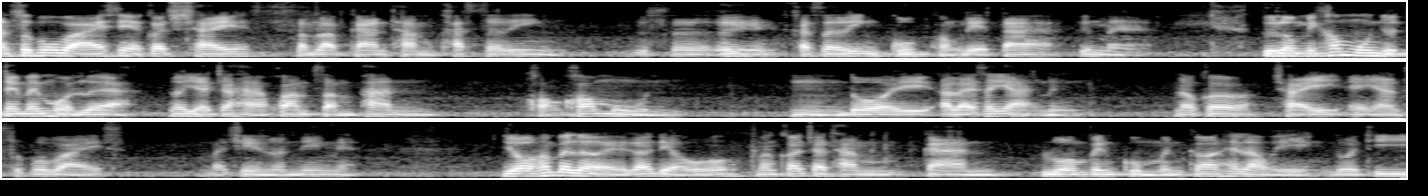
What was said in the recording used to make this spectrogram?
unsupervised เนี่ยก็จะใช้สำหรับการทำ clustering user เอ้ย clustering group ของ data ขึ้นมา คือเรามีข้อมูลอยู่เต็มไปหมดเลยอะเราอยากจะหาความสัมพันธ์ของข้อมูล อืม โดยอะไรสักอย่างหนึ่งเราก็ใช้ไอ้ unsupervised machine learning เนี่ย โยนเข้าไปเลย แล้วเดี๋ยวมันก็จะทำการรวมเป็นกลุ่มเป็นก้อนให้เราเอง โดยที่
